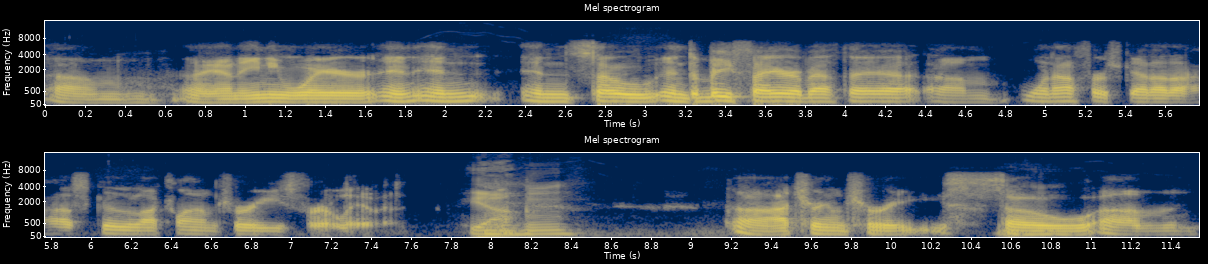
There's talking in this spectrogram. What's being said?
Um, and anywhere and, and and so and to be fair about that, um, when I first got out of high school, I climbed trees for a living. Yeah. Mhm. Uh, I trim trees. So um,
